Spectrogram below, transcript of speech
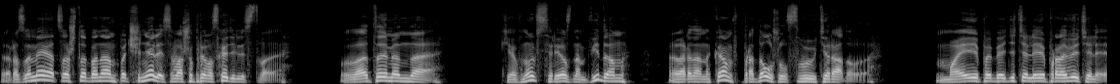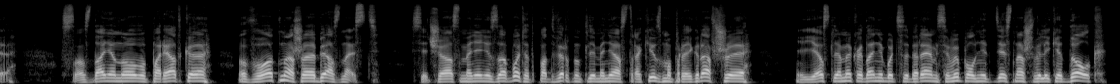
«Разумеется, чтобы нам подчинялись, ваше превосходительство». «Вот именно!» Кивнув серьезным видом, Ренанкамф продолжил свою тираду. «Мои победители и правители. Создание нового порядка — вот наша обязанность. Сейчас меня не заботит, подвергнут ли меня астракизму проигравшие. Если мы когда-нибудь собираемся выполнить здесь наш великий долг,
